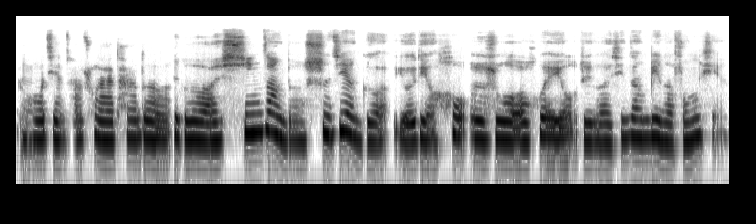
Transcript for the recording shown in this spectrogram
然后检查出来他的这个心脏的室间隔有一点厚，就是说会有这个心脏病的风险。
